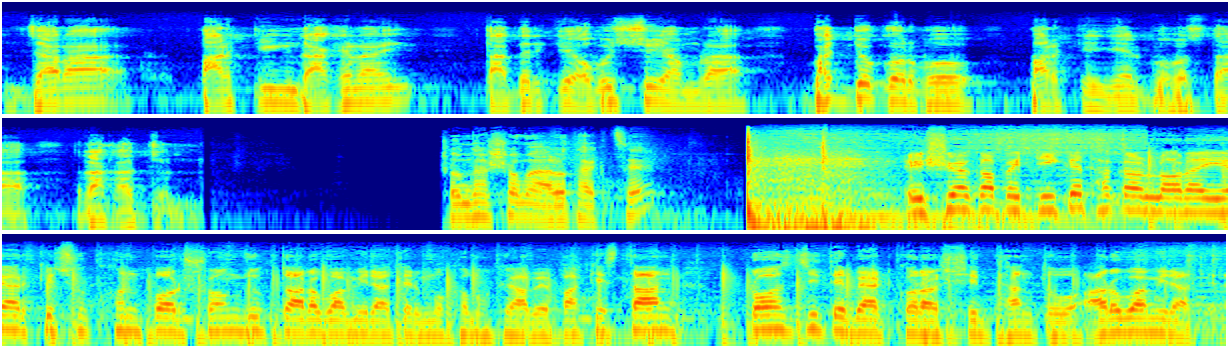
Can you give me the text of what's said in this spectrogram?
যারা পার্কিং রাখে নাই তাদেরকে অবশ্যই আমরা বাধ্য করব পার্কিং এর ব্যবস্থা রাখার জন্য। সন্ধ্যার সময় আরও থাকছে। এশিয়া কাপে টিকে থাকার লড়াই আর কিছুক্ষণ পর সংযুক্ত আরব আমিরাতের মুখোমুখি হবে পাকিস্তান। টস জিতে ব্যাট করার সিদ্ধান্ত আরব আমিরাতের।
